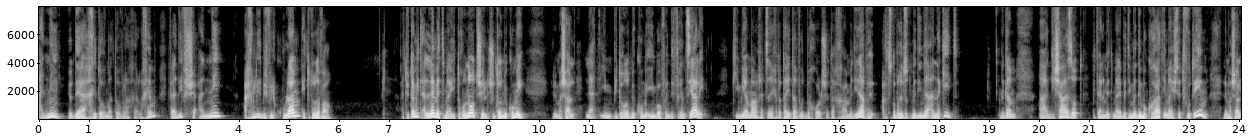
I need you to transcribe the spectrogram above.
אני יודע הכי טוב מה טוב לכם, ועדיף שאני אחליט בשביל כולם את אותו דבר. הטיוטה מתעלמת מהיתרונות של שלטון מקומי. למשל, להתאים פתרונות מקומיים באופן דיפרנציאלי. כי מי אמר שצריך את אותה התערבות בכל שטח המדינה, וארה"ב זאת מדינה ענקית. וגם הגישה הזאת מתעלמת מההיבטים הדמוקרטיים ההשתתפותיים. למשל,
